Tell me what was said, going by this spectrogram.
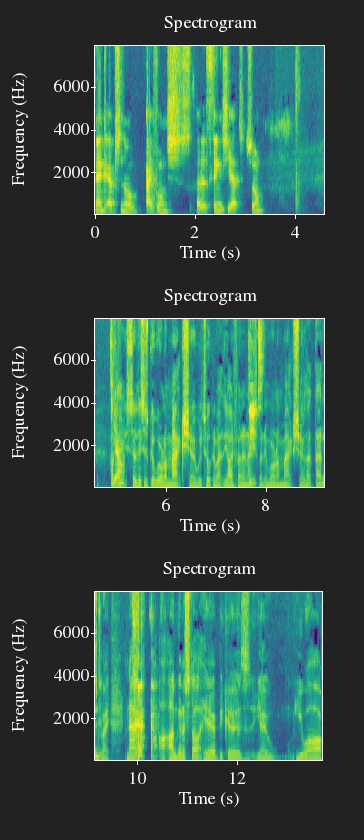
Mac apps, no iPhones uh, things yet. So Okay, Yeah. So this is good. We're on a Mac show. We're talking about the iPhone announcement, and we're on a Mac show. That that's great. Now I, I'm going to start here because you know you are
